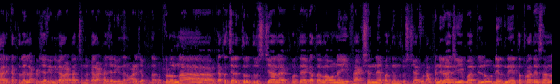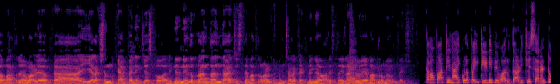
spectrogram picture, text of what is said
కార్యకర్తలు వెళ్ళి అక్కడ జరిగిన గలాటా చిన్న గలాటా జరిగిందని వాళ్ళు చెప్తున్నారు. ఇక్కడ ఉన్న గత చరిత్ర దృష్ట్యా లేకపోతే గతంలో ఉన్న ఈ ఫ్యాక్షన్ నేపథ్యం దృష్ట్యా కూడా అన్ని రాజకీయ పార్టీలు నిర్ణీత ప్రదేశాల్లో మాత్రమే వాళ్ళ యొక్క ఈ ఎలక్షన్ క్యాంపెయినింగ్ చేసుకోవాలి. నిర్ణీత ప్రాంతాన్ని దాచిస్తే మాత్రం వాళ్ళకి మేము చాలా కఠినంగా వ్యవహరిస్తాం. ఇలాంటివి ఏమాత్రం మేము ఉపేక్షిస్తాం తమ పార్టీ నాయకులపై టీడీపీ వారు దాడి చేశారంటూ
